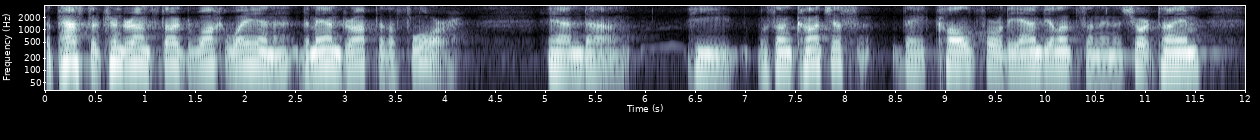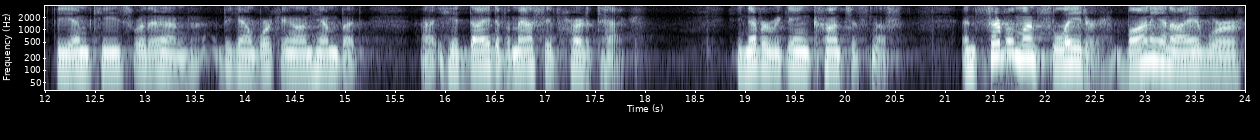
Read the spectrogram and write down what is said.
the pastor turned around and started to walk away, and the man dropped to the floor. And uh, he was unconscious they called for the ambulance, and in a short time, the MTs were there and began working on him, but uh, he had died of a massive heart attack. He never regained consciousness. And several months later, Bonnie and I were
